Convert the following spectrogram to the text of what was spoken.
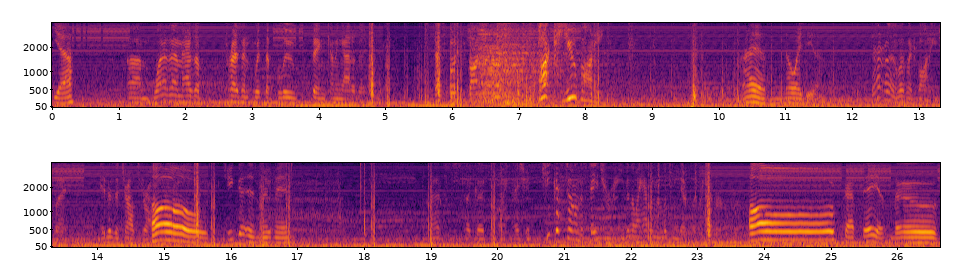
Yeah. Um, one of them has a present with a blue thing coming out of it. Is that supposed to be Bonnie? Fuck you, Bonnie! I have no idea. Doesn't really look like Bonnie, but it is a child's drawing. Oh, Chica is moving. A good point. I should. Chica's still on the stage for me, even though I haven't been looking there for like ever. Oh crap! They have moved.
